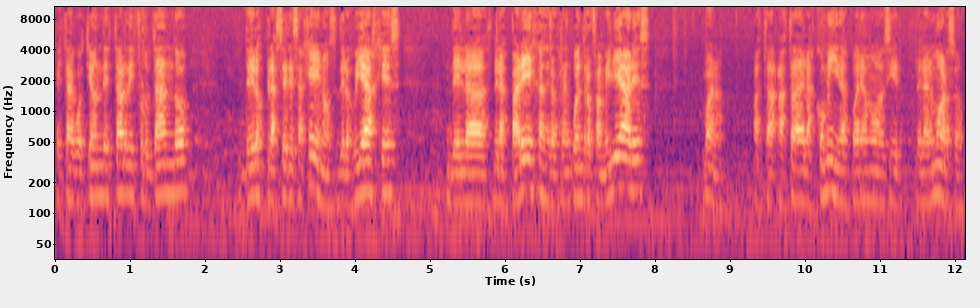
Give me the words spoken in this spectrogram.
Esta cuestión de estar disfrutando de los placeres ajenos, de los viajes, de las, de las parejas, de los reencuentros familiares, bueno, hasta, hasta de las comidas, podríamos decir, del almuerzo.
